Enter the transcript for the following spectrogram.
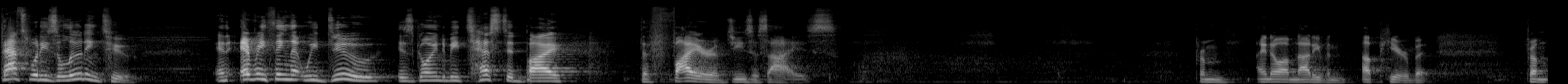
That's what he's alluding to. And everything that we do is going to be tested by the fire of Jesus' eyes. From, I know I'm not even up here, but from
